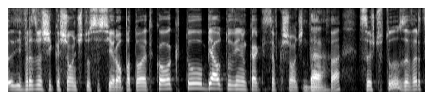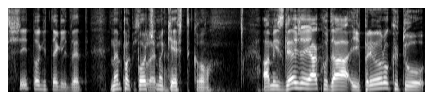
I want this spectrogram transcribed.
и връзваш и кашончето с сиропа. То е такова като бялото вино, как са в кашончето. Да. Това. Същото, завърташ и то ги тегли двете. Мен пък повече ме кефи такова. Ами изглежда яко, да. И примерно като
